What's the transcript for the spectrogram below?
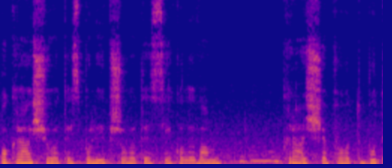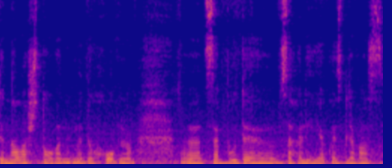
покращуватись, поліпшуватись, і коли вам краще от бути налаштованими духовно, е, це буде взагалі якось для вас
